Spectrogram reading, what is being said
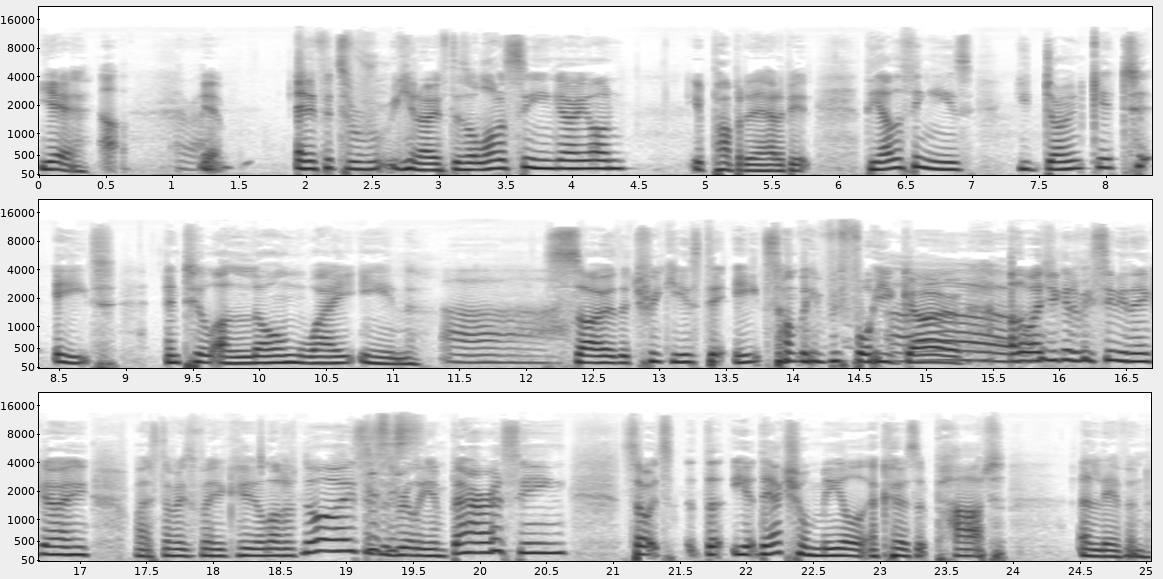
Yeah, Oh, all right. yeah. And if it's, you know, if there's a lot of singing going on, you're pumping it out a bit. The other thing is you don't get to eat until a long way in. Ah. So the trick is to eat something before you go. Oh. Otherwise, you're going to be sitting there going, "My stomach's making a lot of noise. This Does is really embarrassing." So it's the the actual meal occurs at part eleven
